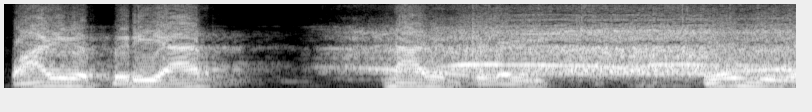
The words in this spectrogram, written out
வாழ்க பெரியார் நாவின் பிள்ளை ஓங்குக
